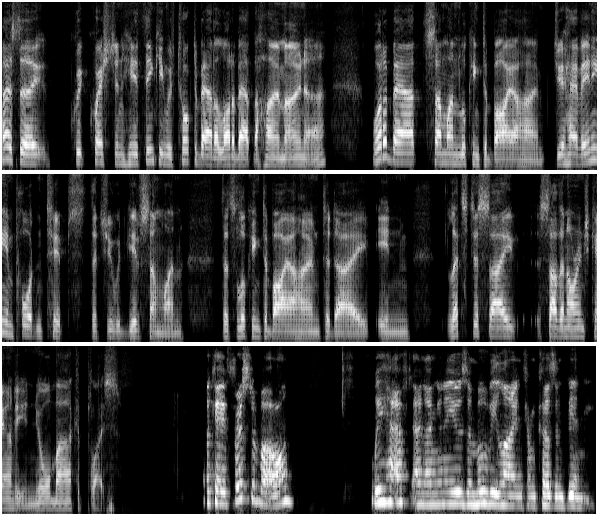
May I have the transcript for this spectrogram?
I just a quick question here. Thinking we've talked about a lot about the homeowner. What about someone looking to buy a home? Do you have any important tips that you would give someone that's looking to buy a home today in, let's just say, Southern Orange County in your marketplace? Okay, first of all, we have to, and I'm going to use a movie line from Cousin Vinny.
